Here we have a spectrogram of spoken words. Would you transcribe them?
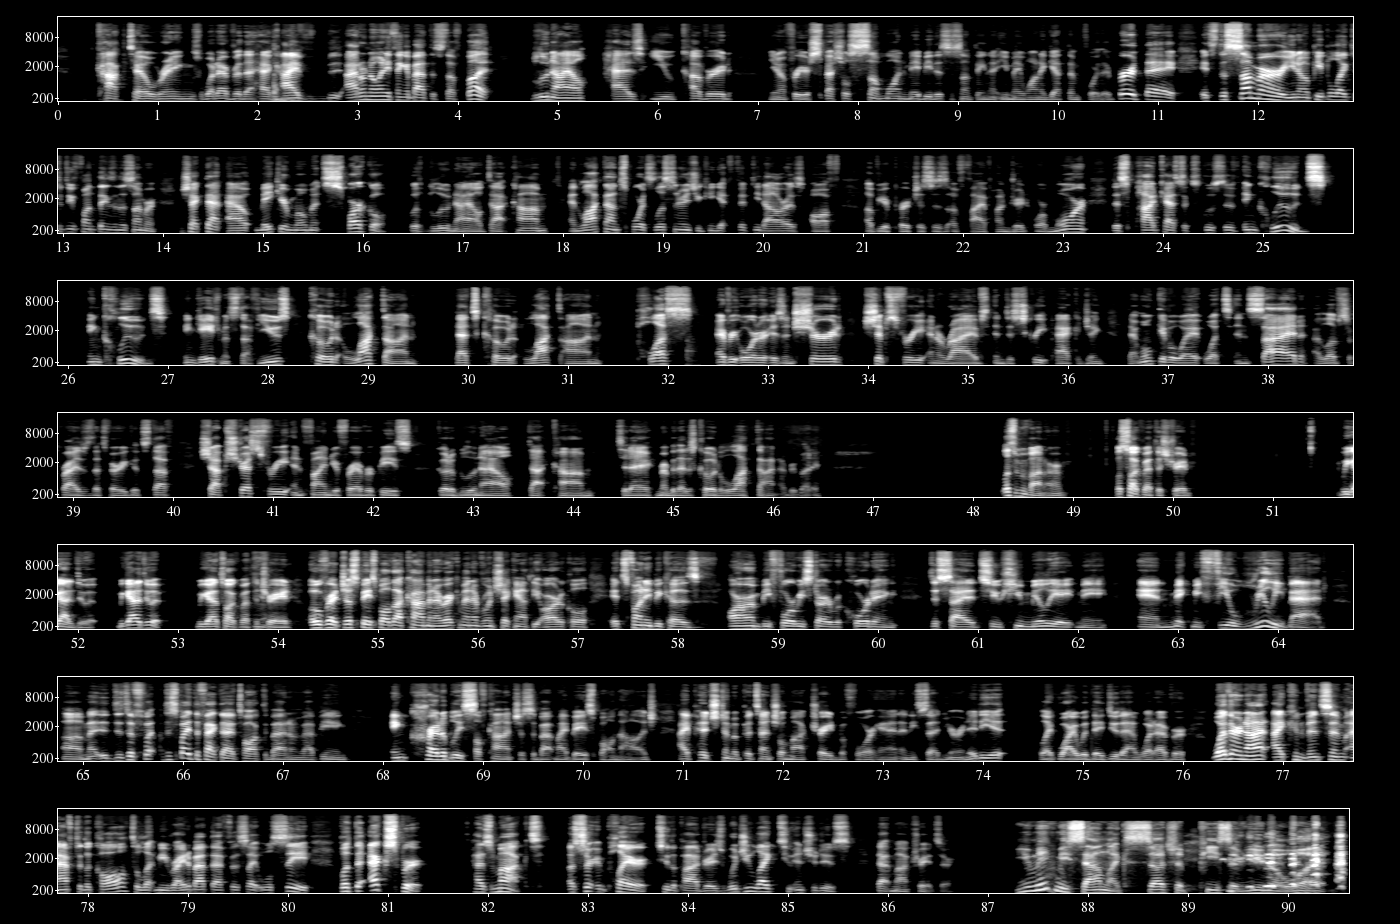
cocktail rings, whatever the heck. I've I don't know anything about this stuff, but Blue Nile has you covered. You know, for your special someone, maybe this is something that you may want to get them for their birthday. It's the summer, you know, people like to do fun things in the summer. Check that out. Make your moment sparkle with BlueNile.com. And Locked On Sports listeners, you can get $50 off of your purchases of 500 or more. This podcast exclusive includes includes engagement stuff. Use code Locked On that's code locked on. Plus, every order is insured, ships free, and arrives in discreet packaging that won't give away what's inside. I love surprises. That's very good stuff. Shop stress free and find your forever piece. Go to BlueNile.com today. Remember that is code locked on, everybody. Let's move on, Aram. Let's talk about this trade. We got to do it. We got to do it. We got to talk about the yeah. trade over at justbaseball.com. And I recommend everyone checking out the article. It's funny because Aram, before we started recording, decided to humiliate me and make me feel really bad. Um, despite the fact that I've talked about him about being incredibly self-conscious about my baseball knowledge. I pitched him a potential mock trade beforehand and he said, You're an idiot. Like, why would they do that? Whatever. Whether or not I convince him after the call to let me write about that for the site, we'll see. But the expert has mocked a certain player to the Padres. Would you like to introduce that mock trade, sir? You make me sound like such a piece of you know what.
